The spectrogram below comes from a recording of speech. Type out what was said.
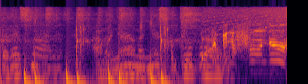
parece nada. Amanhã amanhece com o teu brava Que no fundo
